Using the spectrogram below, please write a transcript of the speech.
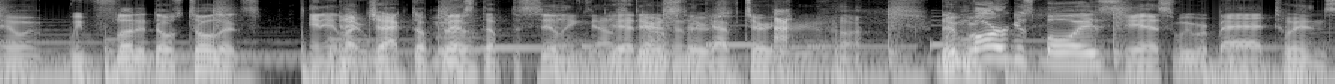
And we flooded those toilets and it And it like jacked up the- messed up the ceiling downstairs, in the downstairs. cafeteria We were- Vargas boys. Yes, we were bad twins,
